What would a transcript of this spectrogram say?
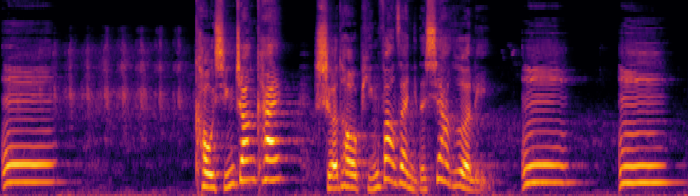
嗯，口型张开，舌头平放在你的下颚里。嗯嗯，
